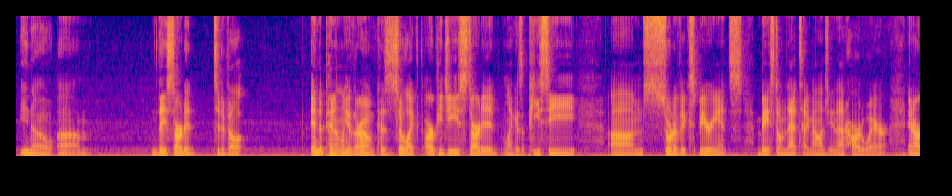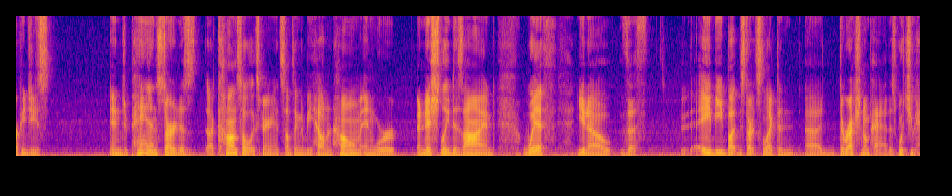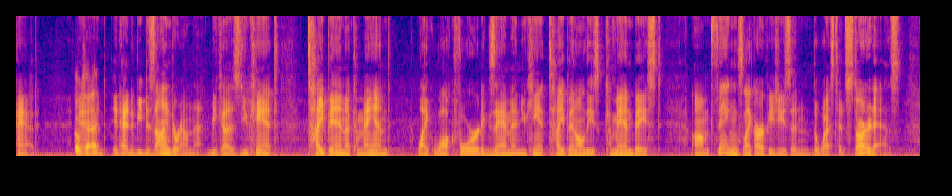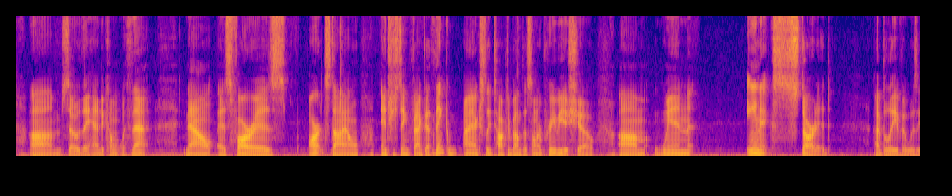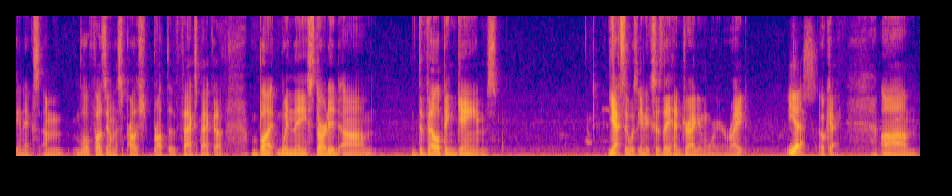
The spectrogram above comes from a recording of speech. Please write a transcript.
you know, um, they started to develop independently of their own because so like RPGs started like as a PC um, sort of experience based on that technology and that hardware, and RPGs in Japan started as a console experience, something to be held at home, and were initially designed with you know the A B button start selected uh, directional pad is what you had Okay. And it had to be designed around that because you can't type in a command like walk forward, examine. You can't type in all these command based um, things like RPGs in the West had started as. Um, so they had to come up with that. Now, as far as art style, interesting fact, I think I actually talked about this on a previous show. Um, when Enix started, I believe it was Enix. I'm a little fuzzy on this. Probably should have brought the facts back up. But when they started um, developing games, yes, it was Enix because they had Dragon Warrior, right? Yes. Okay. Um,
